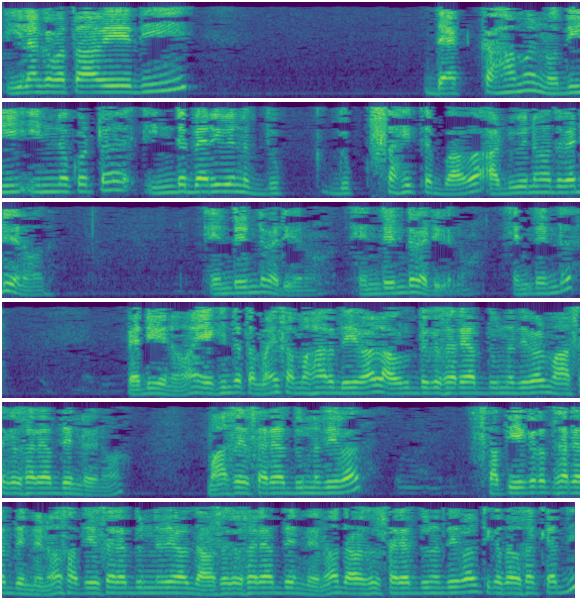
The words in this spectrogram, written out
ඊළඟ වතාවේදී දැක්කහම නොදී ඉන්නකොට ඉන්න බැරි වෙන දුක් දුක් සහිත බව අඩු වෙනවද වැඩි වෙනවද? එන්න එන්න වැඩි වෙනවා. එන්න එන්න වැඩි වෙනවා. එන්න එන්න වැඩි වෙනවා. ඒකින්ද තමයි සමහර දේවල් අවුරුද්දක සැරයක් දුන්න දේවල් මාසයක සැරයක් දෙන්න වෙනවා. මාසයක සැරයක් දුන්න දේවල් සතියකට සැරයක් දෙන්න වෙනවා. සතියක සැරයක් දුන්න දේවල් දවසකට සැරයක් දෙන්න වෙනවා. දවසක සැරයක් දුන්න දේවල් ටික දවසක් යද්දි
